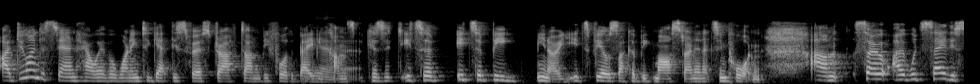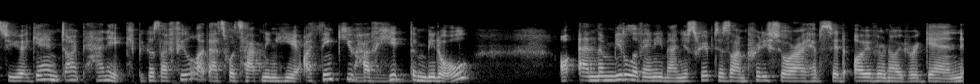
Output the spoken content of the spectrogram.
I do understand, however, wanting to get this first draft done before the baby yeah. comes because it, it's a it's a big you know it feels like a big milestone and it's important. Um, so I would say this to you again: don't panic because I feel like that's what's happening here. I think you have hit the middle and the middle of any manuscript, as I'm pretty sure I have said over and over again,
